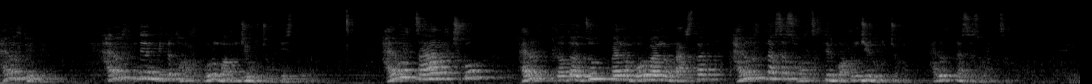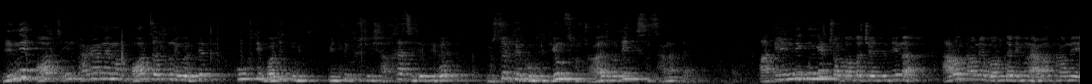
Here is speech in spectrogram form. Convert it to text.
хариулт үүдэг. Хариултан дээр бид нар тоглох бүрэн боломжийг өгч байгаа тест байна. Хариулт заавалчгүй хариулт одоо зөв байна уу буруу байна уу дарснаар хариултнаасаа суралцах тэр боломжийг өгч байгаа. Хариултнаасаа суралцах. Энэний гол энэ програмын маань гол зорилго нь юу гэхээр хүүхдийн бодит мэдлэг түвшийг шалгахаас илүүтэйгээр ерөөсөө тэр хүүхдэд юм сурч ойлгуулъя гэсэн санаатай. А тэгээ энийг ингэж бол одоо жишээлбэл энэ 15-ны 3 дээр нэг нь 15-ны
